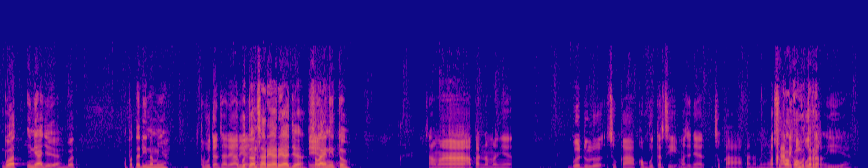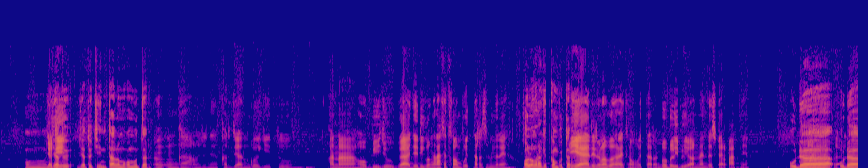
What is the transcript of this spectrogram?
buat ini aja ya, buat apa tadi namanya? Kebutuhan sehari-hari Kebutuhan aja. sehari-hari aja. Iya. Selain itu, Sama apa namanya? Gue dulu suka komputer sih, maksudnya suka apa namanya? Suka ngotak-ngatik komputer? Iya. oh Jadi- jatuh jatuh cinta lo mau komputer? Eng- enggak, maksudnya kerjaan gue gitu. Karena hobi juga, jadi gue ngerakit komputer sebenarnya. Oh lu ngerakit komputer? Iya, di rumah gue ngerakit komputer. Gue beli-beli online tuh spare partnya. Udah Enggak. udah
